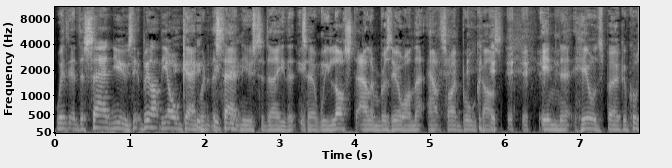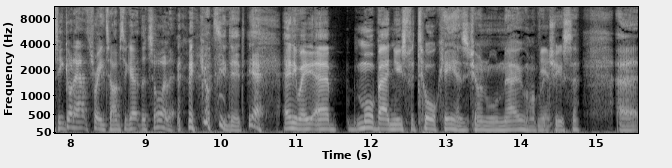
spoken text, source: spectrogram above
with the sad news. It'll be like the old gag when the sad news today that uh, we lost Alan Brazil on that outside broadcast in uh, Healdsburg. Of course, he got out three times to go to the toilet. of course he did. Yeah. Anyway, uh, more bad news for Torquay, as John will know, our Yeah. producer. Uh,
